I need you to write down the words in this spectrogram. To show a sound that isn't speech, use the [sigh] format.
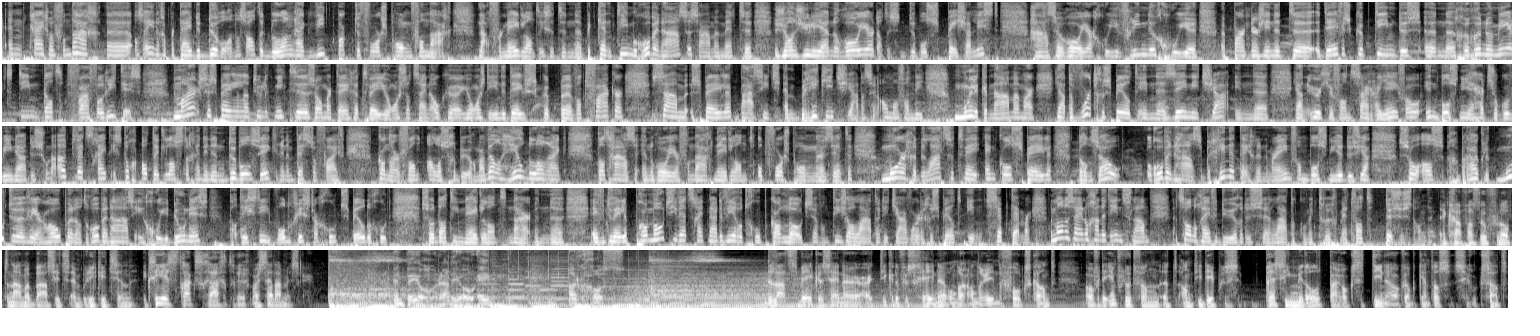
en krijgen we vandaag uh, als enige partij de dubbel. En dat is altijd belangrijk. Wie pakt de voorsprong vandaag? Nou, voor Nederland is het een uh, bekend team. Robin Haase samen met uh, Jean-Julien Royer. Dat is een dubbel specialist. Haase, Royer, goede vrienden. Goede partners in het Davis Cup team. Dus een gerenommeerd team dat favoriet is. Maar ze spelen natuurlijk niet zomaar tegen twee jongens. Dat zijn ook jongens jongens die in de Davis Cup uh, wat vaker samen spelen. Basic en Brikic. Ja, dat zijn allemaal van die moeilijke namen. Maar ja, er wordt gespeeld in uh, Zenica. In uh, ja, een uurtje van Sarajevo. In Bosnië-Herzegovina. Dus zo'n uitwedstrijd is toch altijd lastig. En in een dubbel, zeker in een best of five... kan er van alles gebeuren. Maar wel heel belangrijk dat Hazen en Royer vandaag Nederland op voorsprong zetten. Morgen de laatste twee enkels spelen. Dan zou Robin Haase beginnen tegen de nummer 1 van Bosnië. Dus ja, zoals gebruikelijk moeten we weer hopen dat Robin Haas in goede doen is. Dat is hij. Won gisteren goed, speelde goed. Zodat hij Nederland naar een uh, eventuele promotiewedstrijd naar de wereldgroep kan loodsen. Want die zal later dit jaar worden gespeeld in september. De mannen zijn nog aan het inslaan. Het zal nog even duren, dus uh, later kom ik terug met wat tussenstanden. Ik ga vast oefenen op de namen Basic en Brikic. En ik zie je straks graag terug. Marcella Mesker. NPO Radio 1. Argos. De laatste weken zijn er artikelen verschenen, onder andere in de Volkskrant... over de invloed van het antidepressiemiddel paroxetine... ook wel bekend als Siroxat.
